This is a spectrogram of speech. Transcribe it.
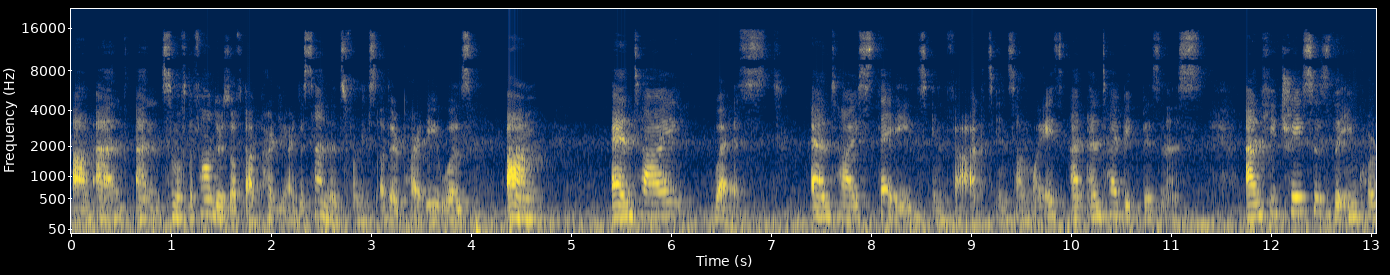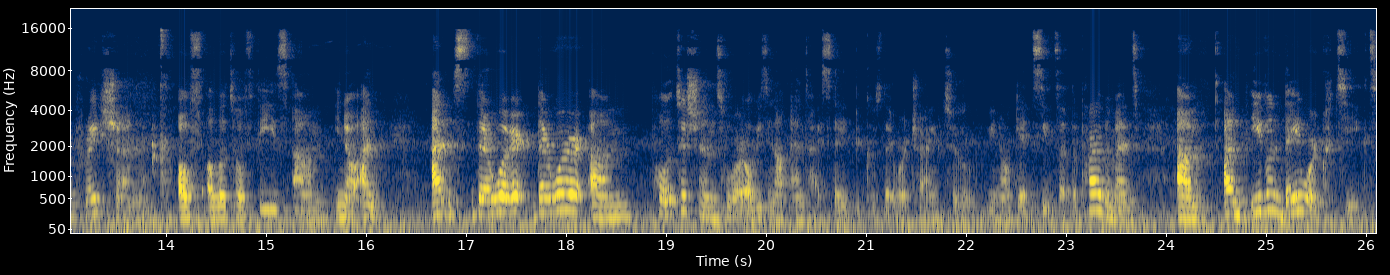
um, and and some of the founders of that party are descendants from this other party was um, anti-West, anti-state, in fact, in some ways, and anti-big business. And he traces the incorporation of a lot of these, um, you know, and and there were there were um, politicians who were obviously not anti-state because they were trying to, you know, get seats at the parliament, um, and even they were critiqued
